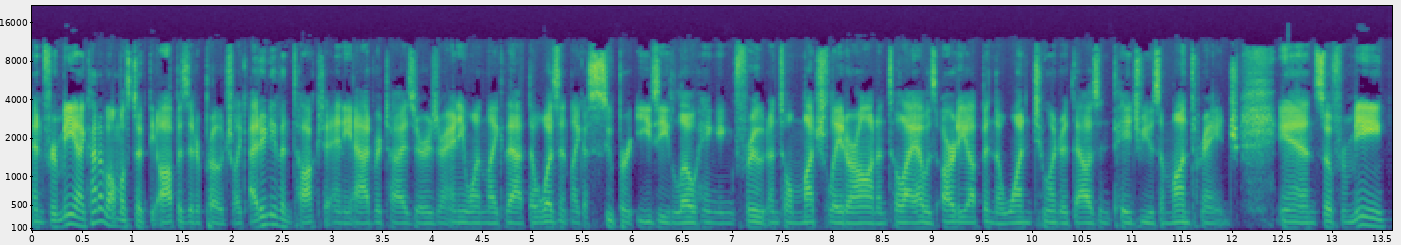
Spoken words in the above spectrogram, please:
And for me, I kind of almost took the opposite approach. Like I didn't even talk to any advertisers or anyone like that that wasn't like a super easy low hanging fruit until much later on, until I was already up in the one, 200,000 page views a month range. And so for me,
